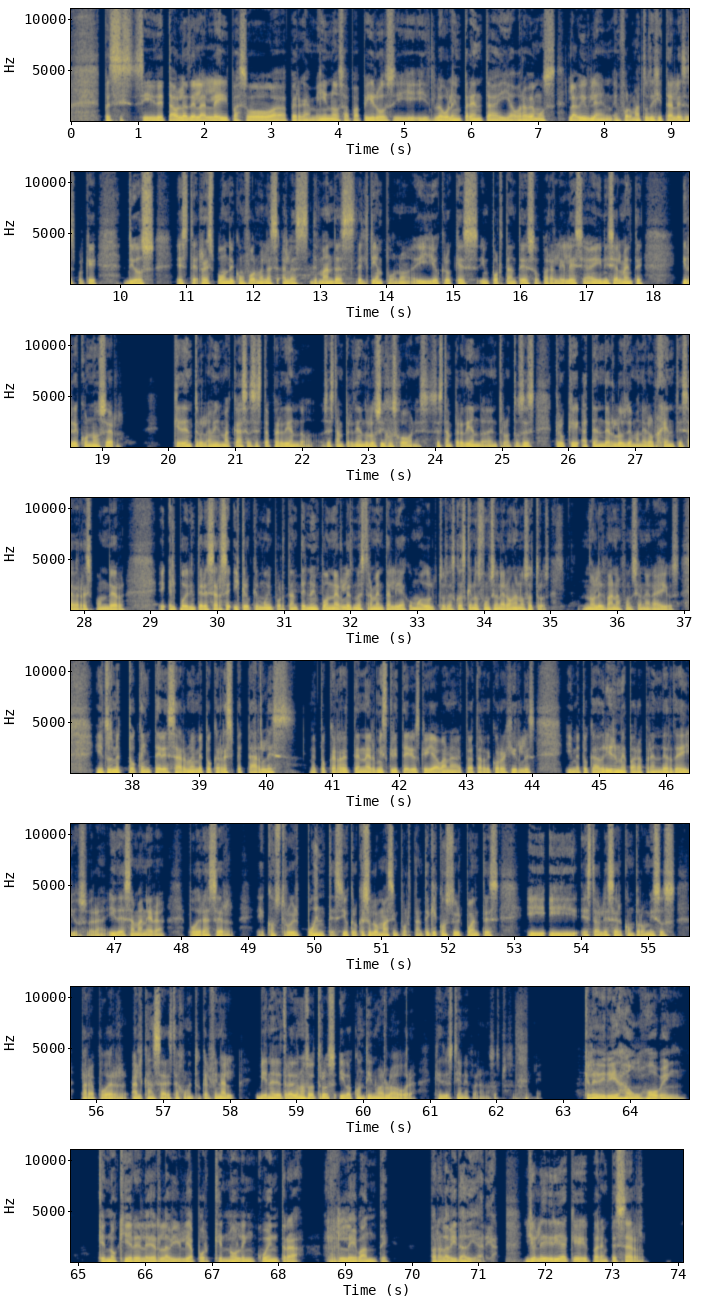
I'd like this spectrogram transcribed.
pues, si de tablas de la ley pasó a pergaminos, a papiros y, luego la imprenta y ahora vemos la Biblia en, formatos digitales, es porque Dios este, responde conforme a las, a las demandas del tiempo, ¿no? Y yo creo que es importante eso para la iglesia inicialmente y reconocer que dentro de la misma casa se está perdiendo, se están perdiendo los hijos jóvenes, se están perdiendo adentro. Entonces creo que atenderlos de manera urgente, saber responder, eh, el poder interesarse y creo que es muy importante no imponerles nuestra mentalidad como adultos. Las cosas que nos funcionaron a nosotros no les van a funcionar a ellos. Y entonces me toca interesarme, me toca respetarles, me toca retener mis criterios que ya van a tratar de corregirles y me toca abrirme para aprender de ellos, ¿verdad? Y de esa manera poder hacer, eh, construir puentes. Yo creo que eso es lo más importante, hay que construir puentes y, establecer compromisos para poder alcanzar esta juventud que al final viene detrás de nosotros y va a continuar la obra que Dios tiene para nosotros. ¿Qué le dirías a un joven que no quiere leer la Biblia porque no le encuentra relevante para la vida diaria? Yo le diría que para empezar,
